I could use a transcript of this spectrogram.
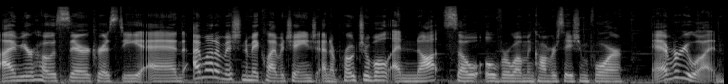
I'm your host, Sarah Christie, and I'm on a mission to make climate change an approachable and not so overwhelming conversation for everyone.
